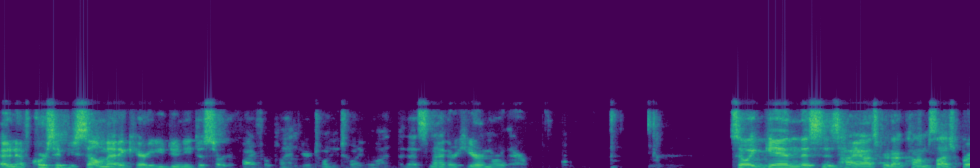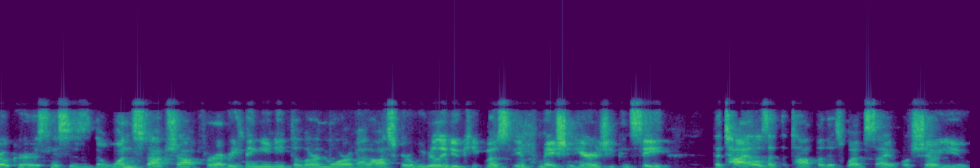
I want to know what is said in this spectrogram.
And of course, if you sell Medicare, you do need to certify for plan year 2021, but that's neither here nor there. So again, this is hioscar.com slash brokers. This is the one-stop shop for everything you need to learn more about Oscar. We really do keep most of the information here. As you can see, the tiles at the top of this website will show you,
